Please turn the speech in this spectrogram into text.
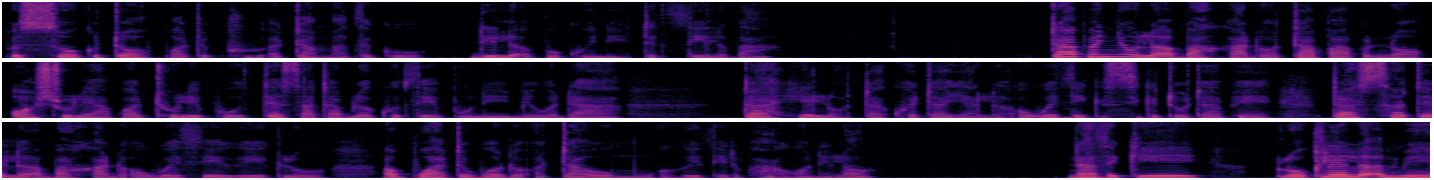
ပစုကတော့ပတ်တဖူးအတမတကူဒီလအပုကွင်းနေတသေးလပါတပညိုလအဘခါတော့တပါပနောဩစတြေးလျကထူလီဖိုသစ္စာတပ်လခုတေပူနေမြဝဒါတာဟီလိုတာခွေတရလအဝဲသိကစီကတိုတာဖဲတာဆက်တယ်လအဘခါတော့အဝဲစီရေကလိုအပွားတဘွတ်တော့အတာအုံမူအဂေတိတဖာကောနေလောနာတကေကလိုကလဲလအမေ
